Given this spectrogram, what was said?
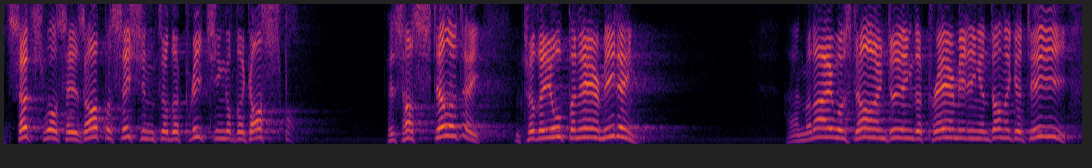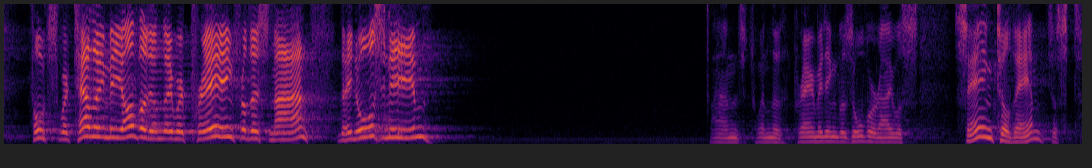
But such was his opposition to the preaching of the gospel, his hostility to the open air meeting. And when I was down doing the prayer meeting in Donaghadee, folks were telling me of it and they were praying for this man. They know his name. And when the prayer meeting was over, I was saying to them, just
